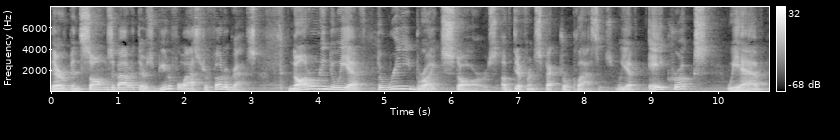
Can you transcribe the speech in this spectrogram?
There have been songs about it. There's beautiful astrophotographs. Not only do we have three bright stars of different spectral classes, we have Acrux, we have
